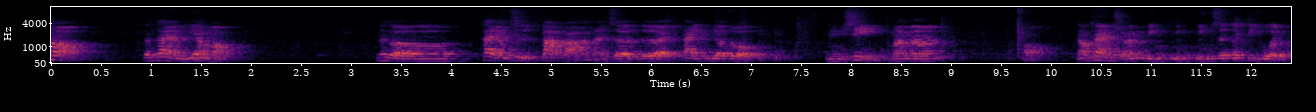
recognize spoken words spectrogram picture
太阴星哈，跟太阳一样哈。那个太阳是爸爸男生，对不对？太阴叫做女性妈妈，哦。然后太阳喜欢名名名声跟地位嘛，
